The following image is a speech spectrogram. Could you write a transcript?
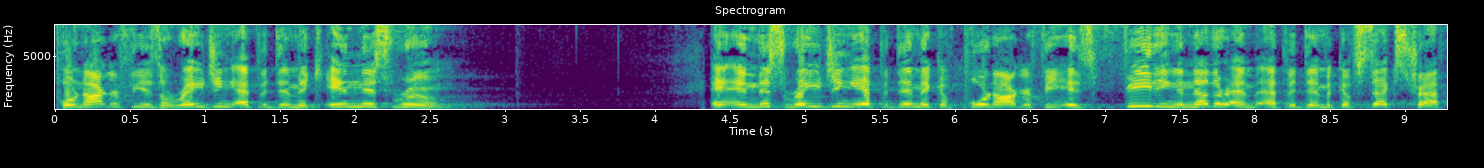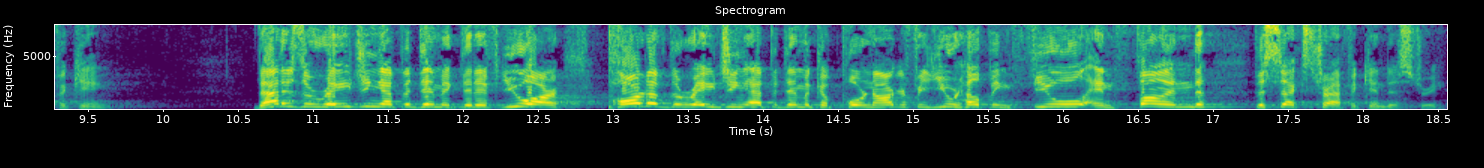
Pornography is a raging epidemic in this room. And, this raging epidemic of pornography is feeding another epidemic of sex trafficking. That is a raging epidemic that if you are part of the raging epidemic of pornography, you're helping fuel and fund the sex traffic industry.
